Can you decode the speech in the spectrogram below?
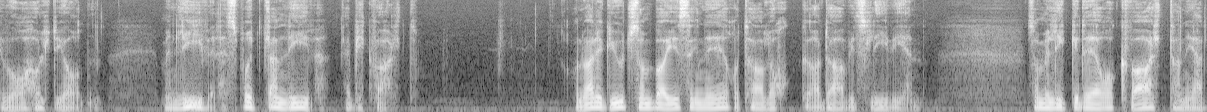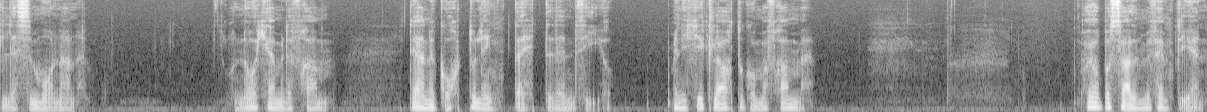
har vært holdt i orden, men livet, det sprudlende livet, er blitt kvalt. Og nå er det Gud som bøyer seg ned og tar lokket av Davids liv igjen, som har ligget der og kvalt han i alle disse månedene. Og nå kommer det fram, det han har gått og lengta etter denne tida, men ikke klart å komme fram med. Hør på Salme 51.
